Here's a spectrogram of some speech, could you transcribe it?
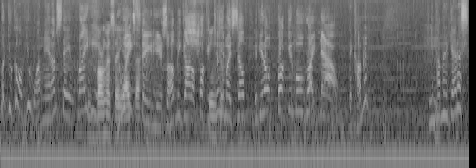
Look, you go if you want, man. I'm staying right here. Wącha sobie You ain't staying here, so help me God, I'll fucking kill you myself if you don't fucking move right now. They're coming? They're coming to get us?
